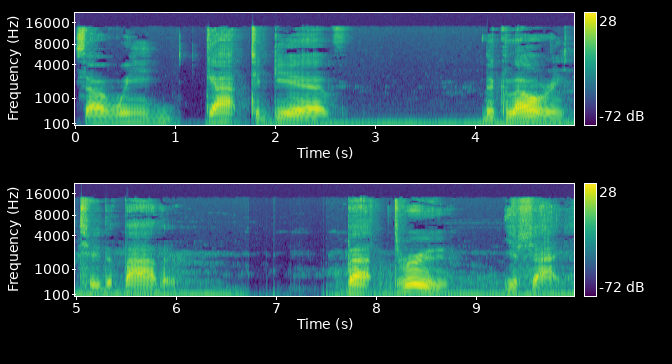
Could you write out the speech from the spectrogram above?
So we got to give the glory to the Father, but through Yeshaya.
